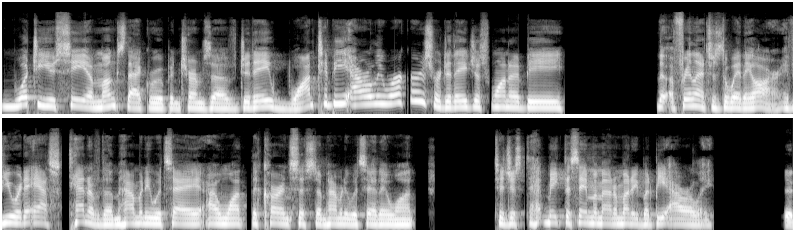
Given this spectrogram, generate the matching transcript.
what do you see amongst that group in terms of do they want to be hourly workers or do they just want to be the freelancers the way they are. If you were to ask 10 of them, how many would say, I want the current system? How many would say they want to just make the same amount of money but be hourly? Yeah,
